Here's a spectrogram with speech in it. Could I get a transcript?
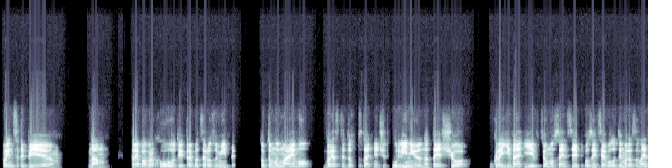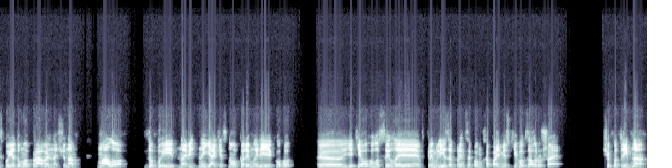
в принципі, нам треба враховувати і треба це розуміти. Тобто, ми маємо вести достатньо чітку лінію на те, що Україна, і в цьому сенсі позиція Володимира Зеленського, я думаю, правильна, що нам мало доби навіть неякісного перемир'я, якого е, яке оголосили в Кремлі за принципом хапай мішки, вокзал рушає. Що потрібно,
